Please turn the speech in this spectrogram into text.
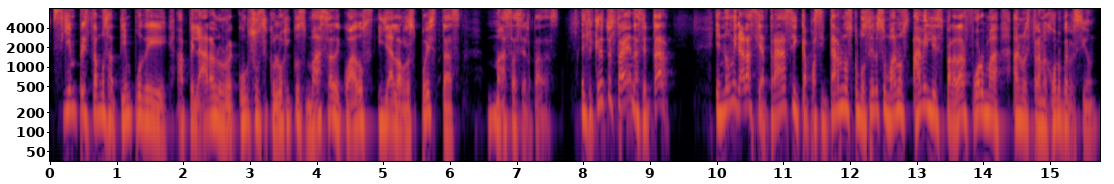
siempre estamos a tiempo de apelar a los recursos psicológicos más adecuados y a las respuestas más acertadas. El secreto está en aceptar en no mirar hacia atrás y capacitarnos como seres humanos hábiles para dar forma a nuestra mejor versión.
